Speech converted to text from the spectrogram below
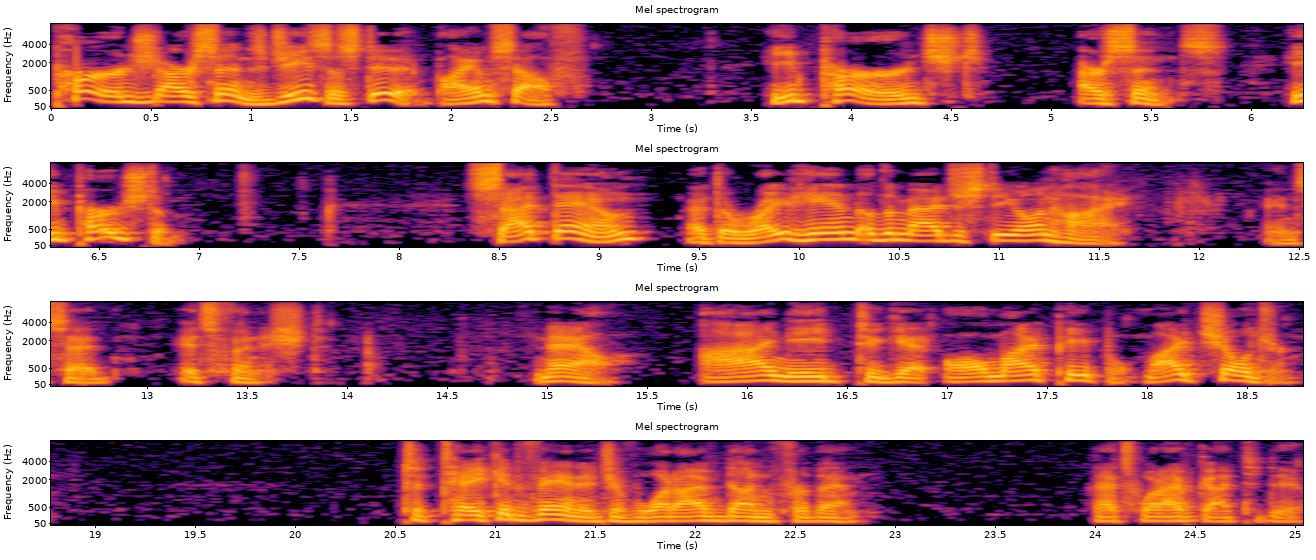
purged our sins, Jesus did it by himself. He purged our sins. He purged them. Sat down at the right hand of the majesty on high and said, It's finished. Now, I need to get all my people, my children, to take advantage of what I've done for them. That's what I've got to do.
